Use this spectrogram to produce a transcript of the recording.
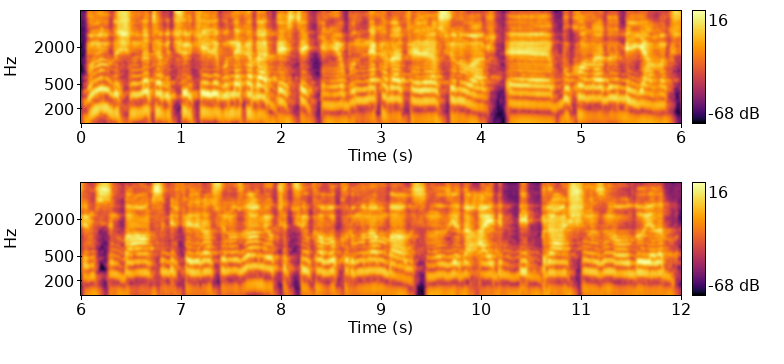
Bunun dışında tabii Türkiye'de bu ne kadar destekleniyor, bunun ne kadar federasyonu var? E, bu konularda da bilgi almak istiyorum. Sizin bağımsız bir federasyonunuz var mı yoksa Türk Hava Kurumu'na mı bağlısınız ya da ayrı bir branşınızın olduğu ya da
